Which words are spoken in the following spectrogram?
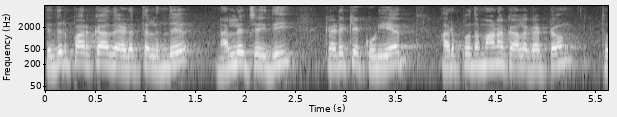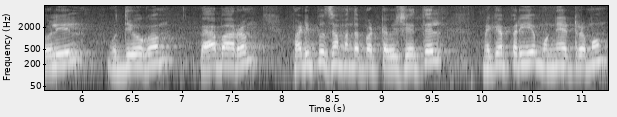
எதிர்பார்க்காத இடத்திலிருந்து நல்ல செய்தி கிடைக்கக்கூடிய அற்புதமான காலகட்டம் தொழில் உத்தியோகம் வியாபாரம் படிப்பு சம்பந்தப்பட்ட விஷயத்தில் மிகப்பெரிய முன்னேற்றமும்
